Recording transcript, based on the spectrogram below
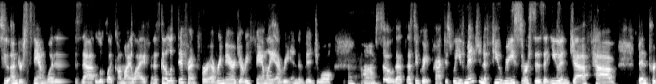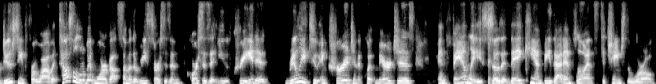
to understand what does that look like on my life and it's going to look different for every marriage every family every individual mm-hmm. um, so that that's a great practice well you've mentioned a few resources that you and jeff have been producing for a while but tell us a little bit more about some of the resources and courses that you've created really to encourage and equip marriages and families so that they can be that influence to change the world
